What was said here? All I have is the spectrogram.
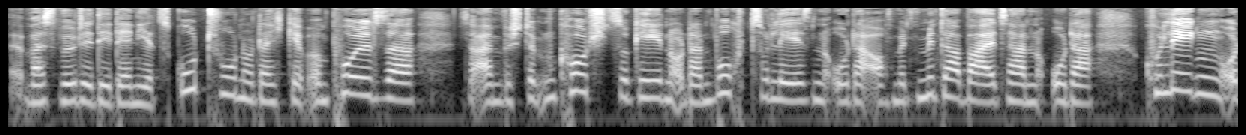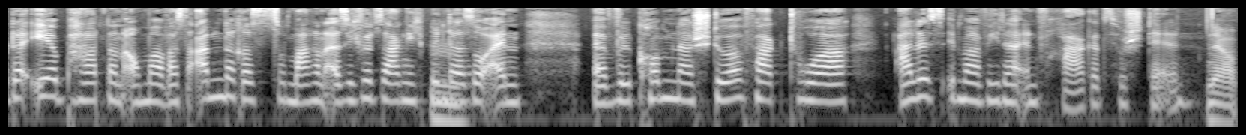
äh, was würde dir denn jetzt gut tun oder ich gebe Impulse, zu einem bestimmten Coach zu gehen oder ein Buch zu lesen oder auch mit Mitarbeitern oder Kollegen oder Ehepartnern auch mal was anderes zu machen. Also ich würde sagen, ich bin mhm. da so ein äh, willkommener Störfaktor, alles immer wieder in Frage zu stellen. Ja,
